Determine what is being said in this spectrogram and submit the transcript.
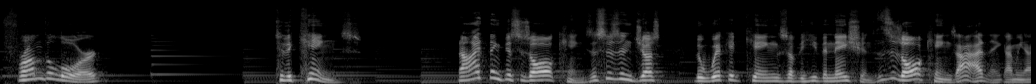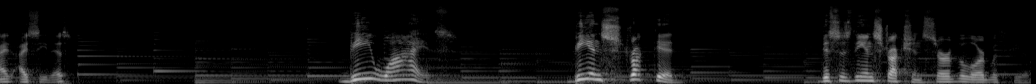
from the Lord to the kings. Now, I think this is all kings. This isn't just the wicked kings of the heathen nations. This is all kings, I, think. I mean, I, I see this. Be wise, be instructed. This is the instruction serve the Lord with fear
